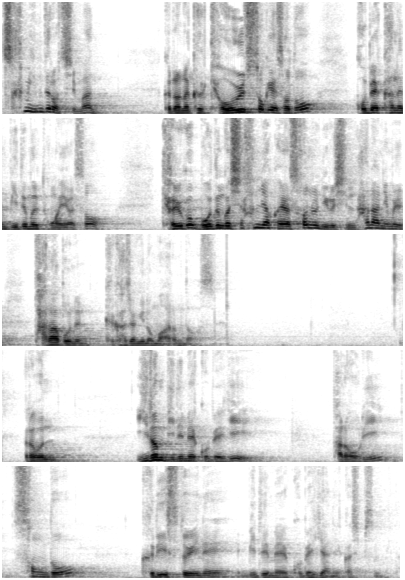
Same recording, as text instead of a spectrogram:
참 힘들었지만, 그러나 그 겨울 속에서도 고백하는 믿음을 통하여서 결국 모든 것이 합력하여 선을 이루신 하나님을 바라보는 그 가정이 너무 아름다웠어요. 여러분, 이런 믿음의 고백이 바로 우리 성도 그리스도인의 믿음의 고백이 아닐까 싶습니다.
